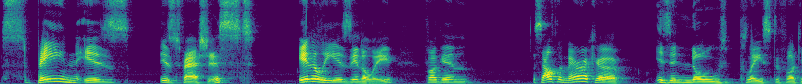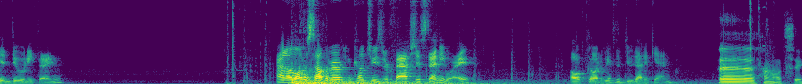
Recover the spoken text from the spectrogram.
Spain is is fascist. Italy is Italy. Fucking South America is in no place to fucking do anything. And a lot of South American countries are fascist anyway. Oh god, we have to do that again? Uh, hang on, let's see.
